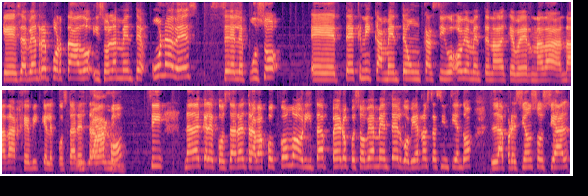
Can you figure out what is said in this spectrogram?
que se habían reportado y solamente una vez se le puso eh, técnicamente un castigo, obviamente nada que ver, nada, nada heavy que le costara el trabajo. Sí, nada que le costara el trabajo como ahorita, pero pues obviamente el gobierno está sintiendo la presión social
